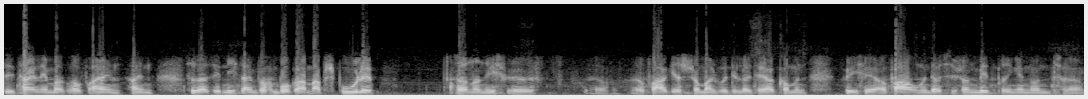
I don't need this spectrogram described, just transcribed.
die Teilnehmer drauf ein, ein sodass ich nicht einfach ein Programm abspule, sondern ich äh, erfrage erst schon mal, wo die Leute herkommen, welche Erfahrungen das sie schon mitbringen und äh,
